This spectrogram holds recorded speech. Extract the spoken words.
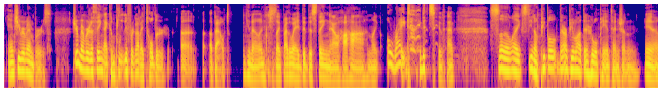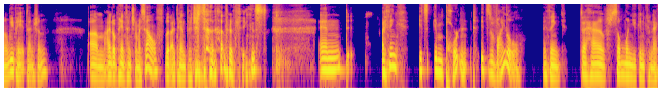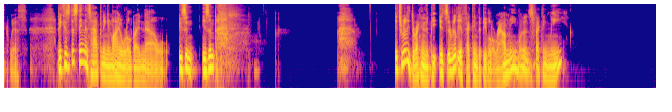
and she remembers. She remembered a thing I completely forgot I told her uh, about. You know, and she's like, "By the way, I did this thing now, haha." I'm like, "Oh right, I did say that." So like, you know, people there are people out there who will pay attention. You know, we pay attention. Um, I don't pay attention to myself, but I pay attention to other things. And I think it's important. It's vital, I think, to have someone you can connect with. Because this thing that's happening in my world right now isn't isn't it's really directing the it's really affecting the people around me more than it's affecting me.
